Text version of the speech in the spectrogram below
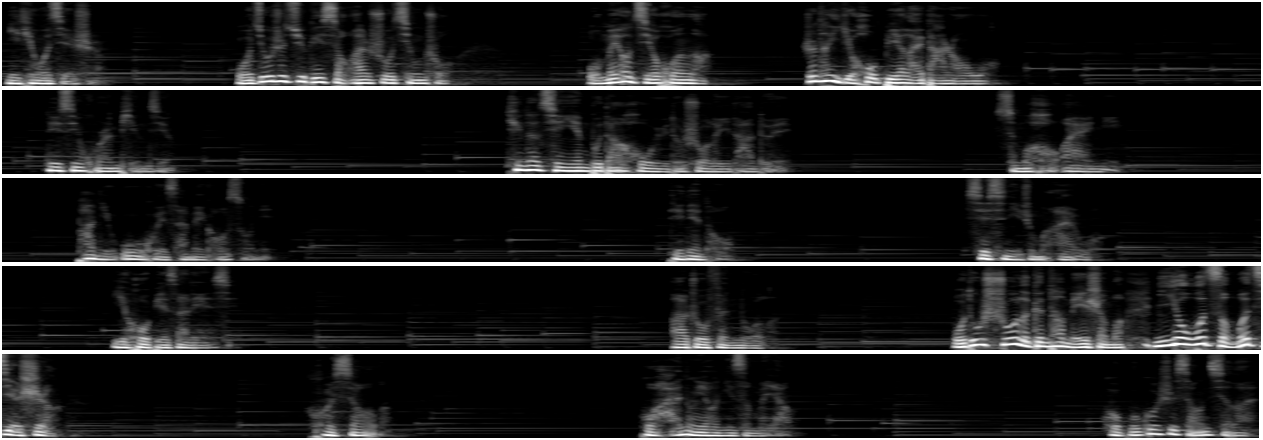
你听我解释，我就是去给小安说清楚，我们要结婚了。”让他以后别来打扰我。内心忽然平静，听他前言不搭后语的说了一大堆，什么好爱你，怕你误会才没告诉你。点点头，谢谢你这么爱我，以后别再联系。阿周愤怒了。我都说了跟他没什么，你要我怎么解释啊？我笑了，我还能要你怎么样？我不过是想起来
